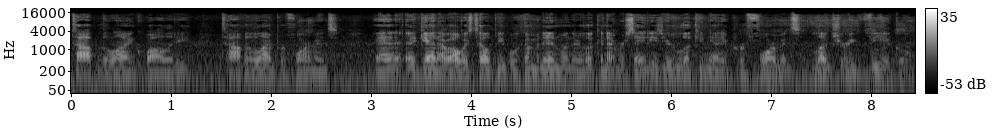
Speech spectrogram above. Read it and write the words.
top of the line quality, top of the line performance. And again, I've always tell people coming in when they're looking at Mercedes, you're looking at a performance luxury vehicle.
